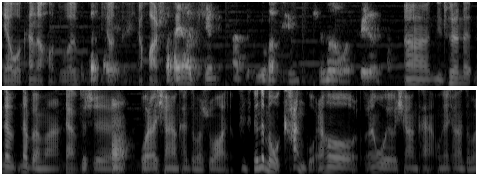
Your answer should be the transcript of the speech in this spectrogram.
也我看到好多比较贼的话术我，还要听看子如何评评论我推的。嗯、你推的那那那本吗？就是嗯我要想想看怎么说啊，因为那本我看过，然后然后我有想想看，我看想想怎么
